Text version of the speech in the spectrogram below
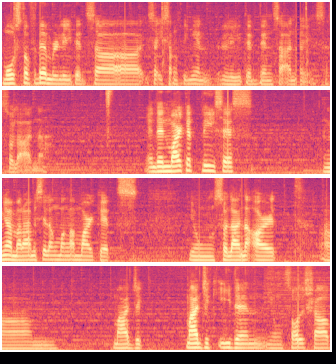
Most of them related sa sa isang tingin, related din sa ano eh, sa Solana. And then marketplaces, yun nga, marami silang mga markets. Yung Solana Art, um, Magic Magic Eden, yung Sol Shop,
